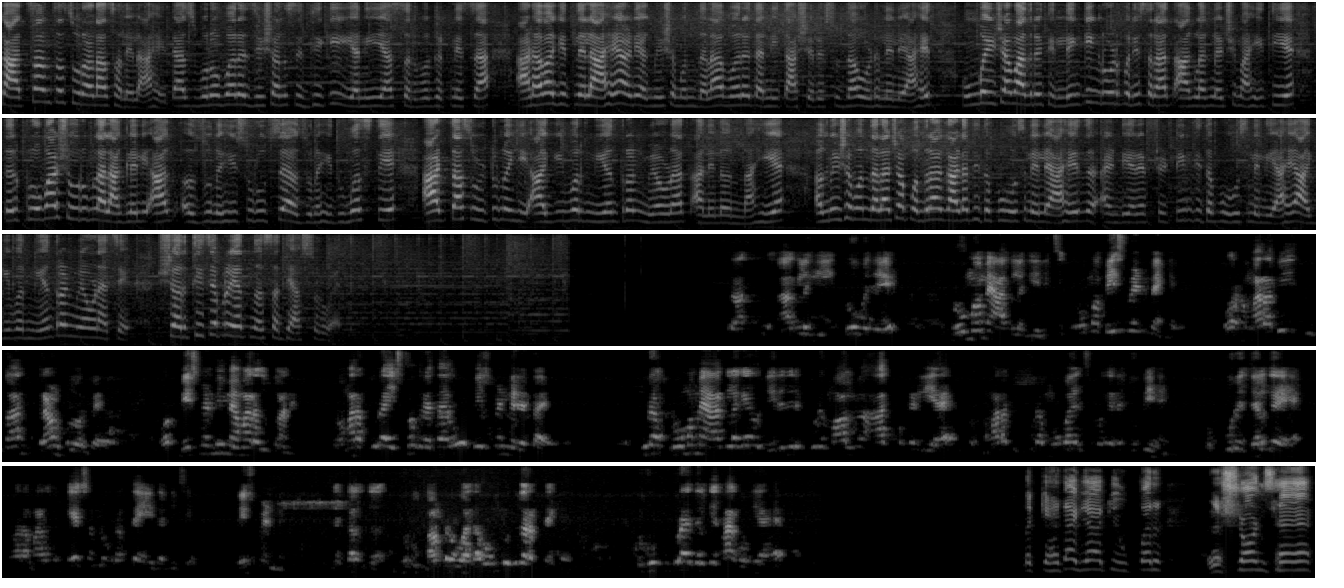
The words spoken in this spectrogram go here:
काचांचा चुराडा झालेला आहे. त्याचबरोबर झिशान सिद्दीकी यांनी या सर्व घटनेचा आढावा घेतलेला आहे आणि अग्निशमन दलावर त्यांनी ताशेरे सुद्धा ओढलेले आहेत. मुंबईच्या वाद्रेतील लिंकिंग रोड परिसरात आग लागल्याची माहिती आहे. तर क्रोमा शोरूमला लागलेली आग अजूनही सुरूच आहे अजूनही धुमसते आठ तास उलटूनही आगीवर नियंत्रण मिळवण्यात आलेलं नाहीये. अग्निशमन दलाच्या पंधरा गाड्या तिथं पोहोचलेल्या आहेत. एनडीआरएफची टीम तिथं पोहोचलेली आहे. आगीवर नियंत्रण मिळवण्याचे शर्थीचे प्रयत्न सध्या सुरू आहेत. आग लगी दो बजे, क्रोमा में आग लगी क्रोमा बेसमेंट में है। और हमारा भी दुकान ग्राउंड फ्लोर पे है। और बेसमेंट में भी हमारा दुकान है। तो हमारा पूरा स्टॉक रहता है, वो बेसमेंट में रहता है। तो पूरा क्रोमा में आग लगा है वो धीरे धीरे पूरे मॉल में आग पकड़ लिया है। तो हमारा भी पूरा मोबाइल्स वगैरह जो भी है, वो पूरे जल गए हैं। और हमारा जो कैश हम लोग रखते हैं इधर नीचे बेसमेंट में कल जो काउंटर हुआ था, वो हम लोग उधर रखते हैं। तो वो पूरा जल के खाक हो गया है। मैं कहता गया कि ऊपर रेस्टोरेंट्स है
